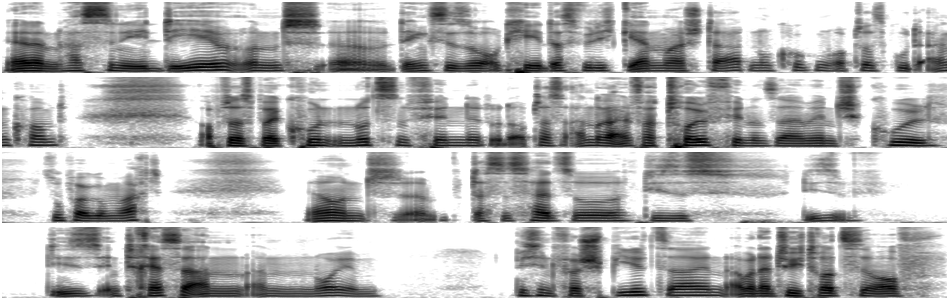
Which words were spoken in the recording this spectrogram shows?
ja, dann hast du eine Idee und äh, denkst dir so, okay, das würde ich gerne mal starten und gucken, ob das gut ankommt, ob das bei Kunden Nutzen findet oder ob das andere einfach toll finden und sagen, Mensch, cool, super gemacht. Ja, und äh, das ist halt so dieses, diese, dieses Interesse an, an Neuem. Bisschen verspielt sein, aber natürlich trotzdem auf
